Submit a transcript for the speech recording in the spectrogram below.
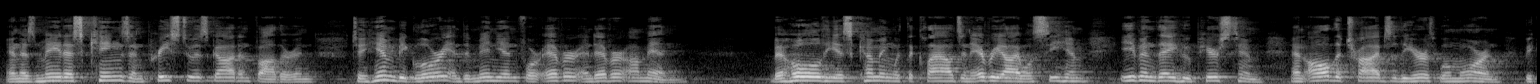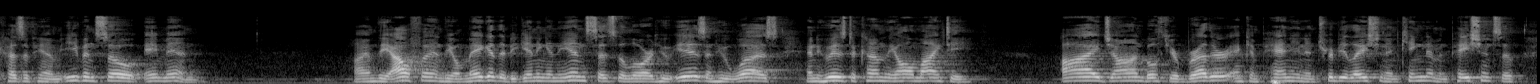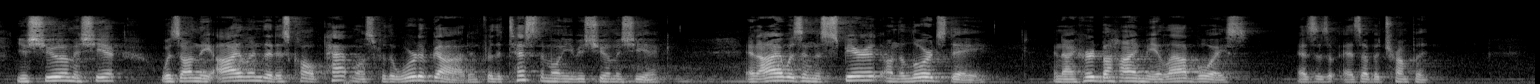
and has made us kings and priests to his God and Father, and to him be glory and dominion forever and ever. Amen. Behold, he is coming with the clouds, and every eye will see him, even they who pierced him, and all the tribes of the earth will mourn because of him. Even so, Amen. I am the Alpha and the Omega, the beginning and the end, says the Lord, who is and who was and who is to come, the Almighty. I, John, both your brother and companion in tribulation and kingdom and patience of Yeshua Mashiach, was on the island that is called Patmos for the word of God and for the testimony of Yeshua Mashiach. And I was in the Spirit on the Lord's day, and I heard behind me a loud voice as, as of a trumpet.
